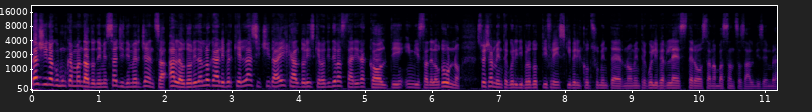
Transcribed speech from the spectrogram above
La Cina comunque ha mandato dei messaggi di emergenza alle autorità locali perché la siccità e il caldo rischiano di devastare i raccolti in vista dell'autunno, specialmente quelli di prodotti freschi per il consumo interno, mentre quelli per l'estero stanno abbastanza salvi, sembra.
